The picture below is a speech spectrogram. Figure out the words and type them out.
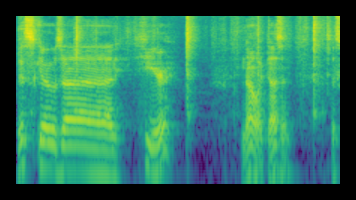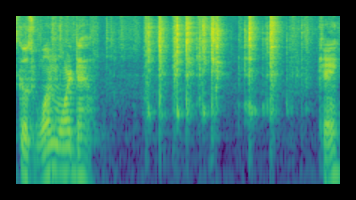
This goes on here. No, it doesn't. This goes one more down. Okay,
